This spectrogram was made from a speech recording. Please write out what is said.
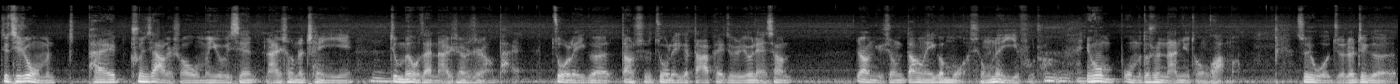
就其实我们拍春夏的时候，我们有一些男生的衬衣嗯就没有在男生身上拍，做了一个当时做了一个搭配，就是有点像让女生当了一个抹胸的衣服穿，因为我们我们都是男女同款嘛，所以我觉得这个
